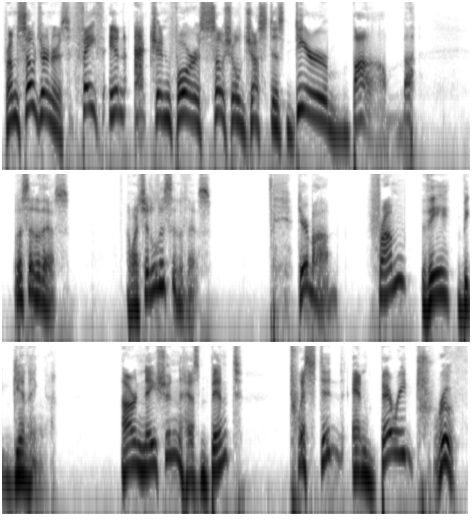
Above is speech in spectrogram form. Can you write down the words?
From Sojourners, Faith in Action for Social Justice. Dear Bob, listen to this. I want you to listen to this. Dear Bob, from the beginning, our nation has bent, twisted, and buried truth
